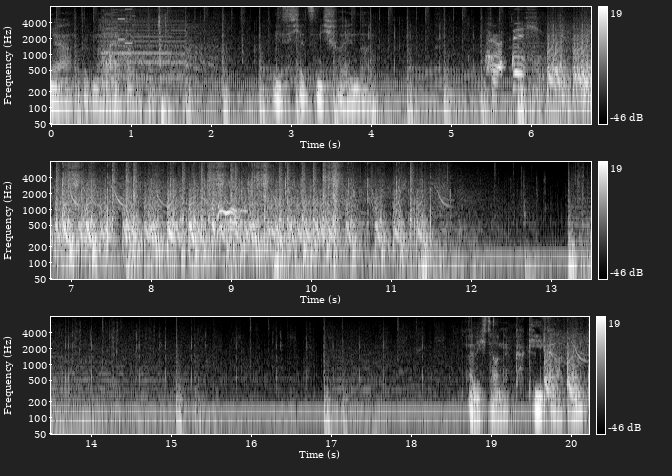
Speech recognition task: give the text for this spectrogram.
Ja, tut mir leid. Ließ ich jetzt nicht verhindern. Für dich. Da liegt auch eine Kaki-Karte.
